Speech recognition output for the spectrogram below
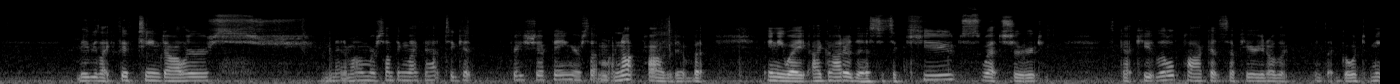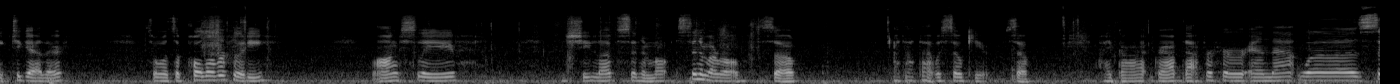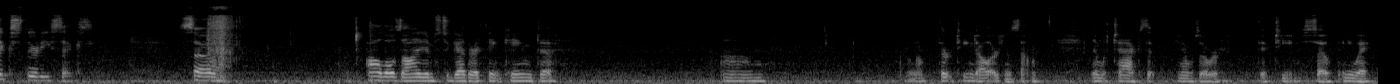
maybe like $15 minimum or something like that to get free shipping or something. I'm not positive, but anyway, I got her this. It's a cute sweatshirt. It's got cute little pockets up here, you know, that, that go to meet together. So it's a pullover hoodie, long sleeve. And she loves cinema, Cinnamoroll. So I thought that was so cute. So I got grabbed that for her and that was 636 so all those items together I think came to um, I don't know $13 and something. Then with tax it you know was over 15 so anyway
